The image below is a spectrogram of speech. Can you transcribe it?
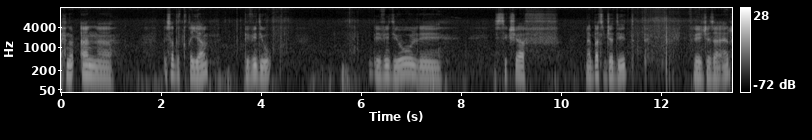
نحن الآن بصدد القيام بفيديو بفيديو لاستكشاف نبات جديد في الجزائر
